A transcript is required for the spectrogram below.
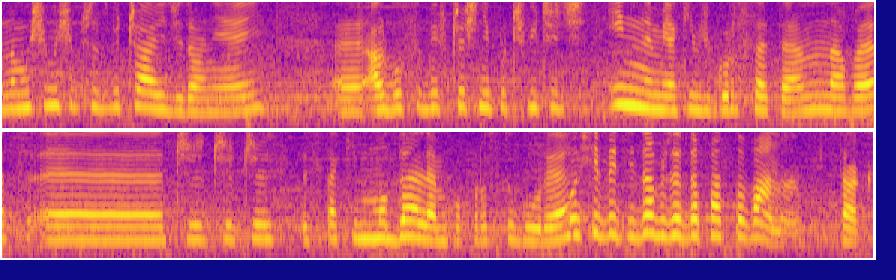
no musimy się przyzwyczaić do niej. E, Albo sobie wcześniej poćwiczyć z innym jakimś gorsetem nawet, e, czy, czy, czy z, takim modelem po prostu góry. musi być dobrze dopasowana. Tak,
